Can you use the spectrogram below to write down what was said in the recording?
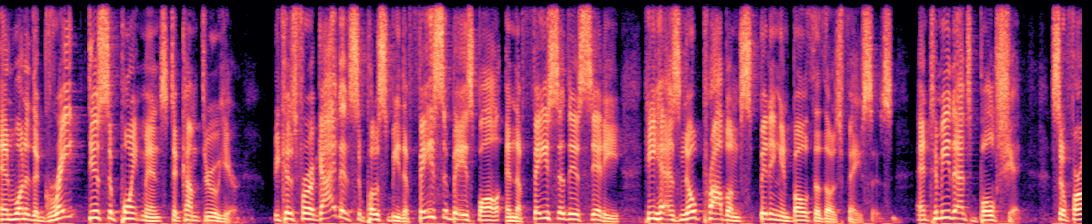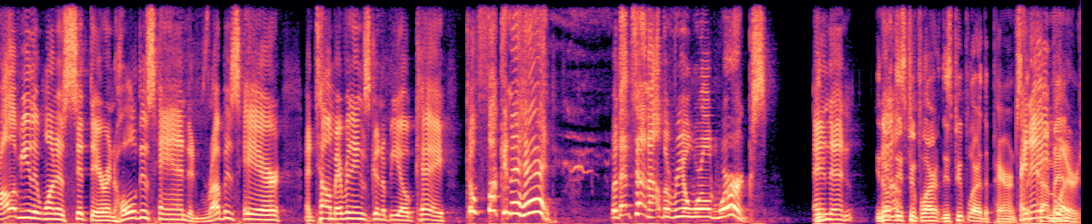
and one of the great disappointments to come through here. Because for a guy that's supposed to be the face of baseball and the face of this city, he has no problem spitting in both of those faces. And to me, that's bullshit. So for all of you that want to sit there and hold his hand and rub his hair and tell him everything's going to be okay, go fucking ahead. But that's not how the real world works. And then You know what these people are? These people are the parents that come in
